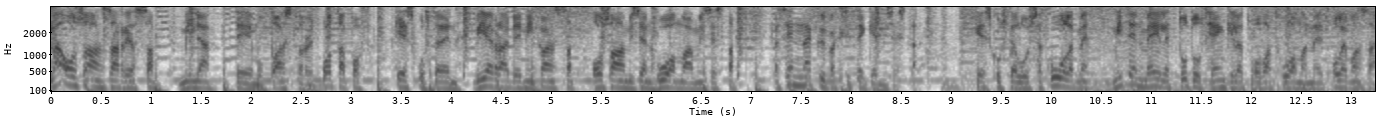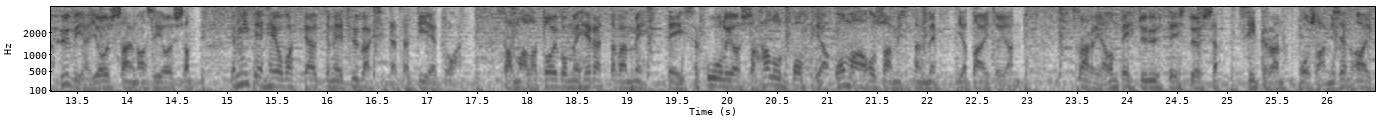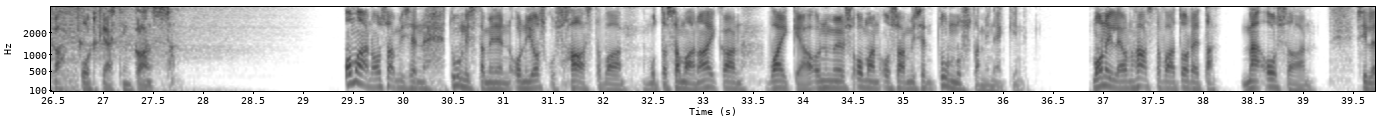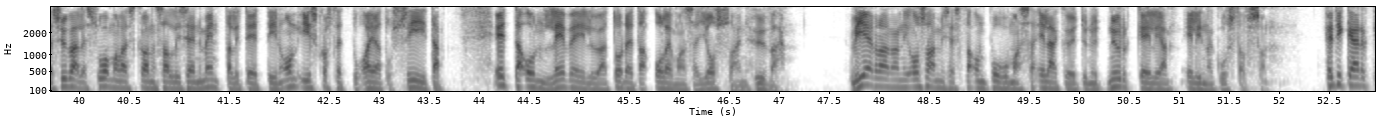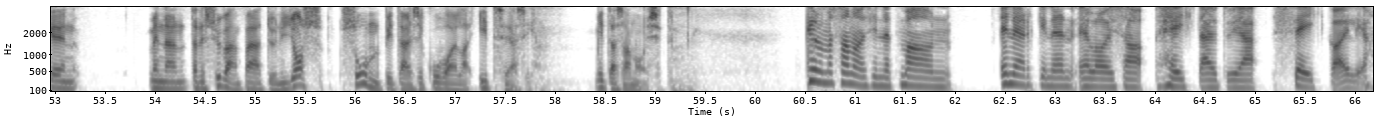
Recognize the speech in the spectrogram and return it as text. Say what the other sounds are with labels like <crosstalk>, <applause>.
Mä osaan sarjassa, minä, Teemu Pastori Potapov, keskustelen vieraideni kanssa osaamisen huomaamisesta ja sen näkyväksi tekemisestä. Keskusteluissa kuulemme, miten meille tutut henkilöt ovat huomanneet olevansa hyviä joissain asioissa ja miten he ovat käyttäneet hyväksi tätä tietoa. Samalla toivomme herättävämme teissä kuulijoissa halun pohtia omaa osaamistanne ja taitojanne. Sarja on tehty yhteistyössä Sitran Osaamisen aika podcastin kanssa. Oman osaamisen tunnistaminen on joskus haastavaa, mutta samaan aikaan vaikeaa on myös oman osaamisen tunnustaminenkin. Monille on haastavaa todeta, mä osaan, sillä syvälle suomalaiskansalliseen mentaliteettiin on iskostettu ajatus siitä, että on leveilyä todeta olevansa jossain hyvä. Vieraanani osaamisesta on puhumassa eläköitynyt nyrkkeilijä Elina Gustafsson. Heti kärkeen mennään tänne syvään päätyyn. Jos sun pitäisi kuvailla itseäsi, mitä sanoisit? Kyllä mä sanoisin, että mä oon energinen, eloisa, heittäytyjä, seikkailija.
